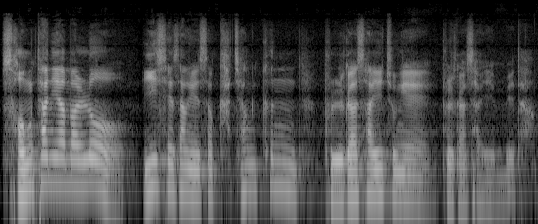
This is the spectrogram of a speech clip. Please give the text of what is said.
성탄이야말로 이 세상에서 가장 큰 불가사의 중에 불가사의입니다.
